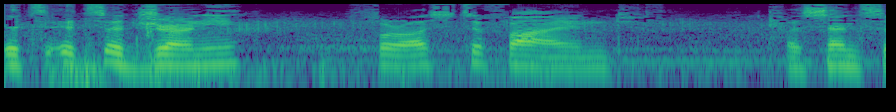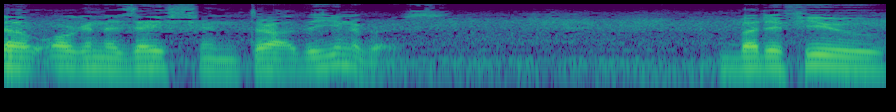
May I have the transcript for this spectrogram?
It's it's a journey for us to find a sense of organization throughout the universe. But if you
